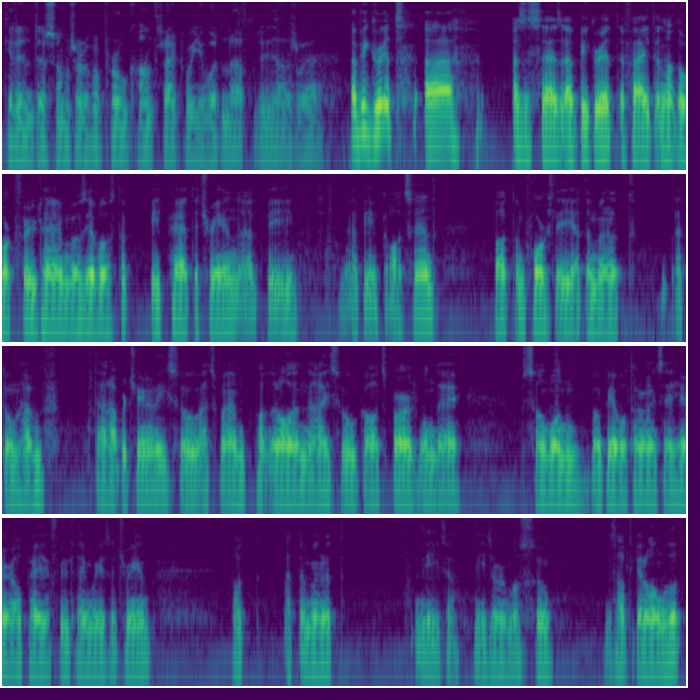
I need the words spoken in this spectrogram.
get into some sort of a pro contract where you wouldn't have to do that as well. It'd be great. Uh, as I says, it'd be great if I didn't have to work full time. I was able to be paid to train. That'd be that'd be a godsend. But unfortunately, at the minute, I don't have that opportunity. So that's why I'm putting it all in the now. So God spurs one day, someone will be able to and say, "Here, I'll pay you full time wage to train." But at the minute, needs a needs are a must. So just have to get on with it.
